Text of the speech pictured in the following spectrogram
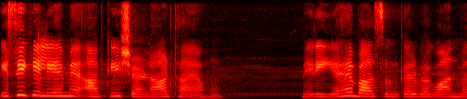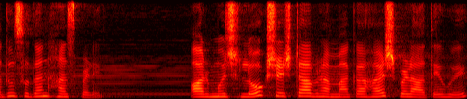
इसी के लिए मैं आपकी शरणार्थ आया हूँ। मेरी यह बात सुनकर भगवान मधुसूदन हंस पड़े और मुझ लोक श्रेष्ठा ब्रह्मा का हर्ष बढ़ाते हुए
